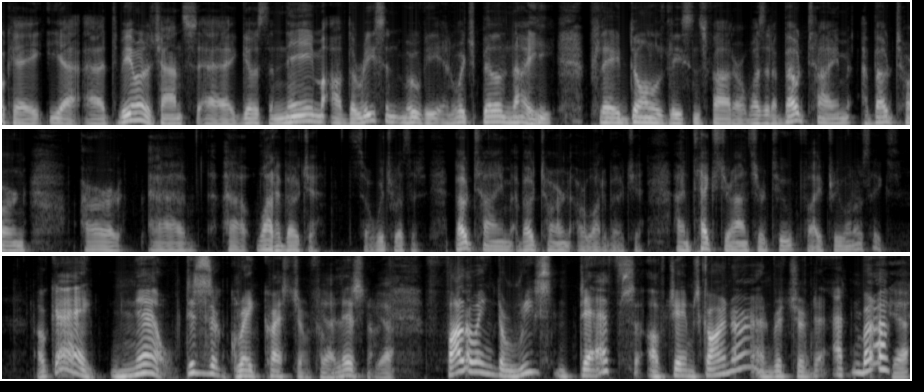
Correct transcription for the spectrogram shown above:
okay, yeah. Uh, to be another chance, uh, give us the name of the recent movie in which Bill Nighy played Domhnall Gleeson's father. Was it About Time, About Turn, or uh, uh, What About You? So which was it? About Time, About Turn, or What About You? And text your answer to five three one zero six. Okay, now this is a great question from Yeah, a listener. yeah. Following the recent deaths of James Garner and Richard Attenborough, Yeah.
